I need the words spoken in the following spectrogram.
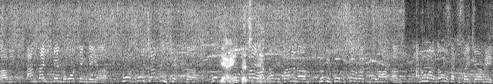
Um, and thanks again for watching the uh, Sports Board Championships. Uh, Yeah, I ain't to touching that one. Patrick Bannon. Um, looking forward to celebrating tonight. Um, and all I always have to say, Jeremy, is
